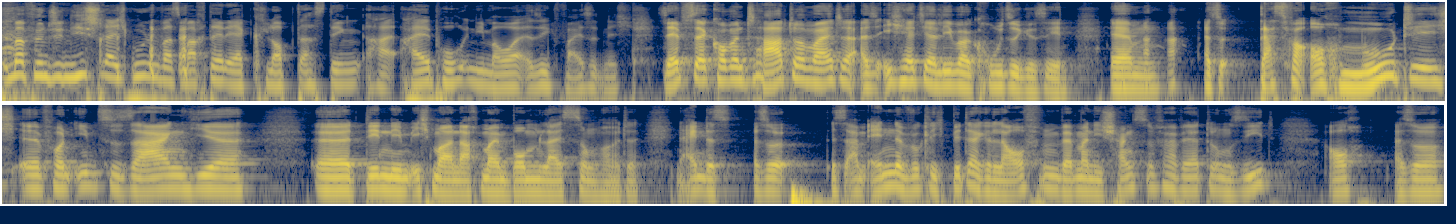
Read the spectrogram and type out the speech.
immer für einen Geniestreich gut und was macht er? Der kloppt das Ding halb hoch in die Mauer. Also ich weiß es nicht. Selbst der Kommentator meinte, also ich hätte ja lieber Kruse gesehen. Ähm, also das war auch mutig äh, von ihm zu sagen, hier, äh, den nehme ich mal nach meinen Bombenleistungen heute. Nein, das also ist am Ende wirklich bitter gelaufen, wenn man die Chancenverwertung sieht. Auch, also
